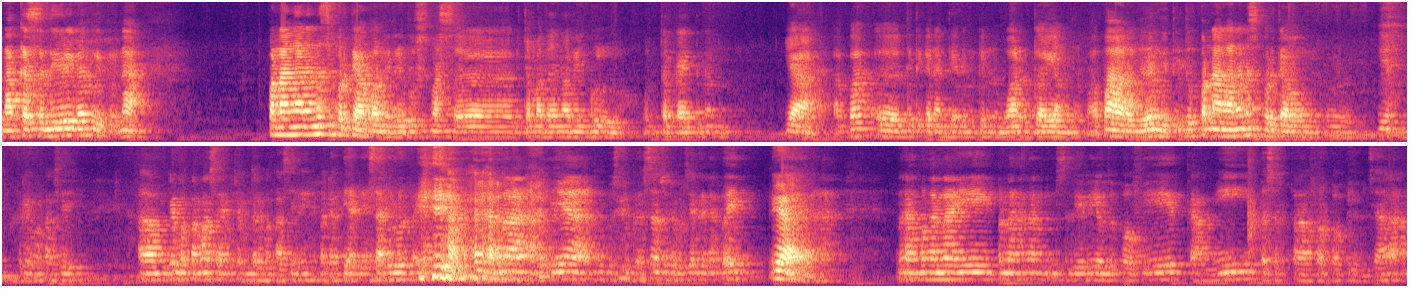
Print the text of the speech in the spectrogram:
Nakes sendiri kan gitu. Nah, penanganannya seperti apa nih dari Puskesmas eh, Kecamatan Naringgul terkait dengan ya apa eh, ketika nanti ada mungkin warga yang terpapar gitu, gitu itu penanganannya seperti apa? Iya, terima kasih. Eh, mungkin pertama saya ucapkan terima kasih nih pada pihak desa dulu Pak ya. Iya. Karena artinya gugus tugasnya sudah berjalan dengan baik. Iya. Nah, Nah, mengenai penanganan sendiri untuk COVID, kami peserta Forkopimca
